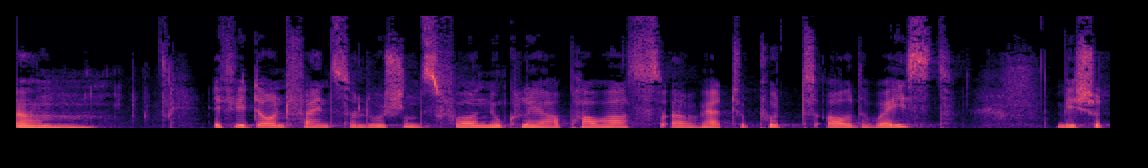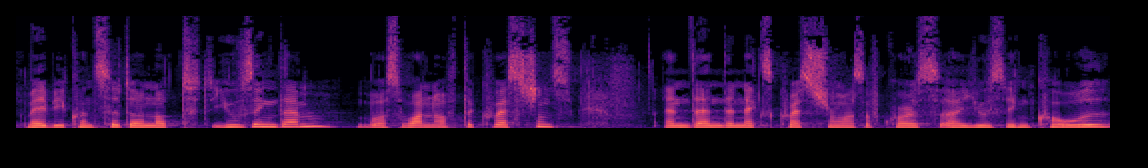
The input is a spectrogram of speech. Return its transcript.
um, if we don't find solutions for nuclear powers, uh, where to put all the waste. We should maybe consider not using them, was one of the questions. And then the next question was, of course, uh, using coal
